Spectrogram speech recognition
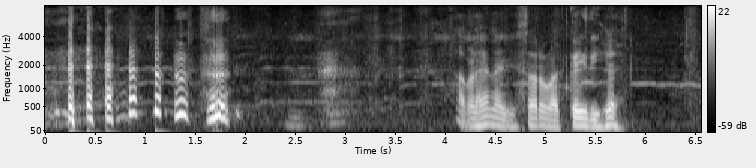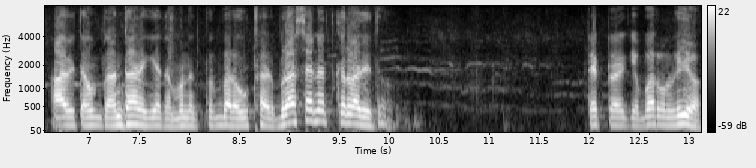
આપણે હે ને શરૂઆત કરી છે આવી રીતે હું તો અંધારે ગયા હતા મને પરબાર ઉઠાડ બ્રશ નથી કરવા દીધો. ટ્રેક્ટર કે બરું લ્યો.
